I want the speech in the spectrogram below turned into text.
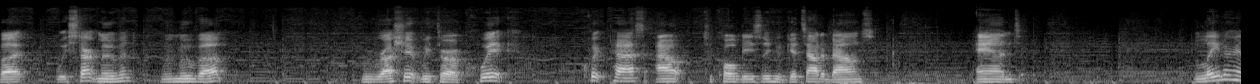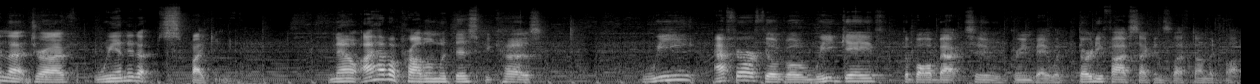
But we start moving. We move up. We rush it. We throw a quick, quick pass out to Cole Beasley, who gets out of bounds, and later in that drive, we ended up spiking it. Now, I have a problem with this because we, after our field goal, we gave the ball back to Green Bay with 35 seconds left on the clock.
